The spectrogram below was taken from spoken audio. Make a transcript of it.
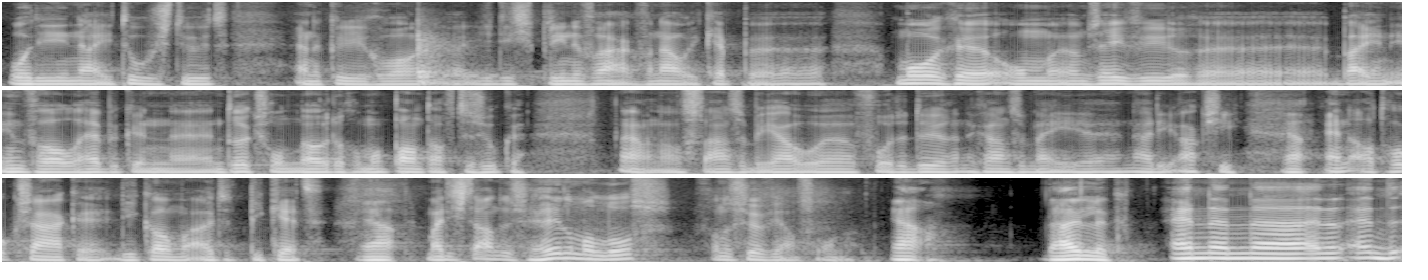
worden die naar je toegestuurd en dan kun je gewoon je discipline vragen van nou ik heb morgen om, om zeven uur bij een inval heb ik een, een drugshond nodig om een pand af te zoeken. Nou dan staan ze bij jou voor de deur en dan gaan ze mee naar die actie. Ja. En ad hoc zaken die komen uit het piket. Ja. Maar die staan dus helemaal los van de surveillancehond. Ja, duidelijk. En een, een, een,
